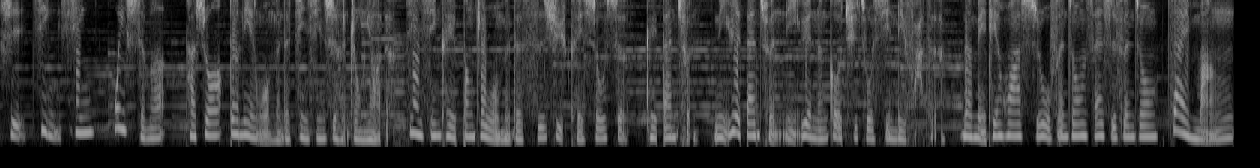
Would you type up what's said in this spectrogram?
是静心。为什么？他说：“锻炼我们的静心是很重要的，静心可以帮助我们的思绪可以收摄，可以单纯。你越单纯，你越能够去做吸引力法则。那每天花十五分钟、三十分钟，再忙，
